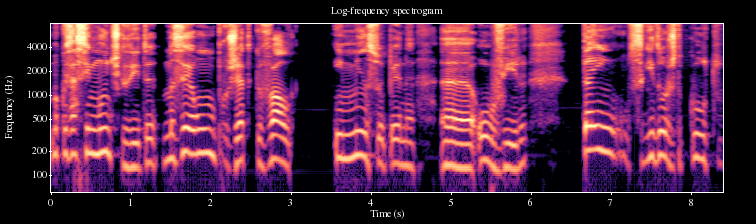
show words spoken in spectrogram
Uma coisa assim muito esquisita, mas é um projeto que vale imenso a pena uh, ouvir. Tem seguidores de culto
